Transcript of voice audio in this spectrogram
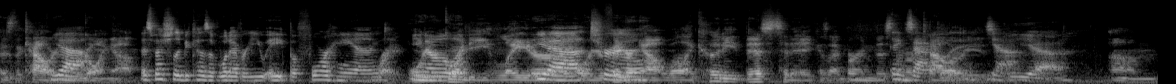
is the calorie Yeah. number going up. especially because of whatever you ate beforehand Right. Or you know you're going like- to eat later. Yeah, or you're true. figuring out, well, I could eat this today because I burned this number of calories. yeah Yeah. Um,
